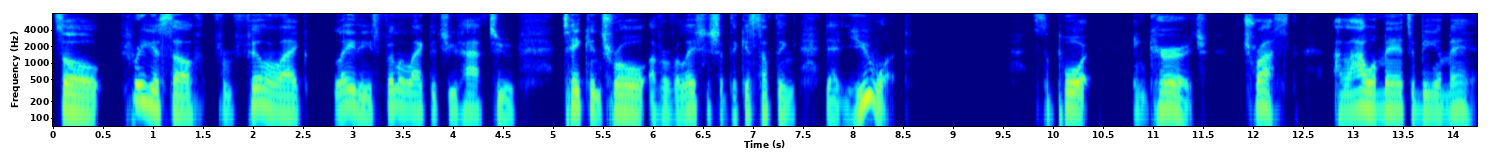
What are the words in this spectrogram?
So free yourself from feeling like, ladies, feeling like that you have to take control of a relationship to get something that you want. Support, encourage, trust, allow a man to be a man.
